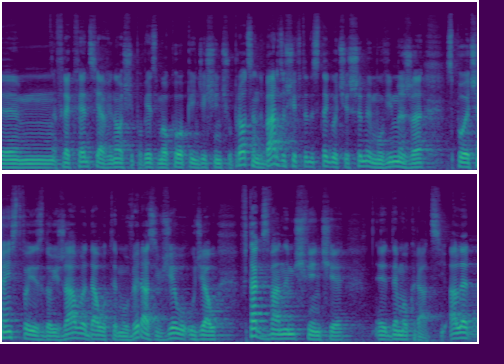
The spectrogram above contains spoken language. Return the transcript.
ym, frekwencja wynosi powiedzmy około 50%. Bardzo się wtedy z tego cieszymy, mówimy, że społeczeństwo jest dojrzałe, dało temu wyraz i wzięło udział w tak zwanym święcie y, demokracji. Ale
